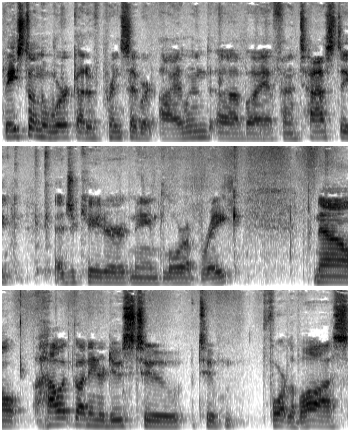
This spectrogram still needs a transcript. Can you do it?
based on the work out of Prince Edward Island uh, by a fantastic educator named Laura Brake. Now, how it got introduced to to Fort LaBosse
